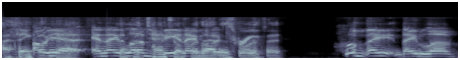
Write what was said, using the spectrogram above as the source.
I think. Oh yeah, that, and they the loved being able to treat. It. Well, they they loved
